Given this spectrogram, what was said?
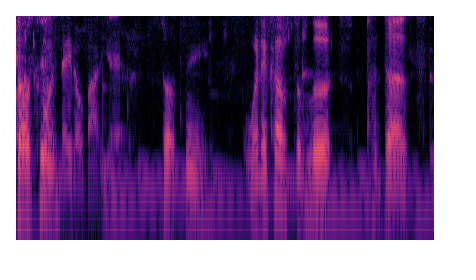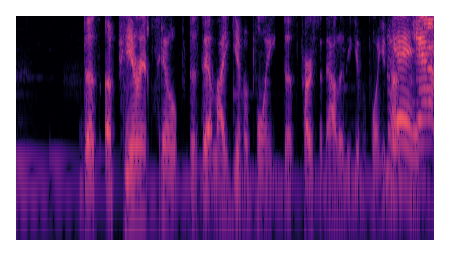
so T, Tornado body ass. so T, when it comes to looks, does does appearance help? Does that like give a point? Does personality give a point? You know, how- yes. Yeah,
